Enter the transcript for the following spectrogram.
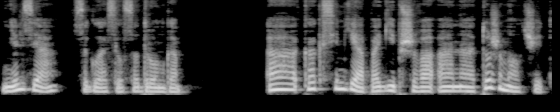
«Нельзя», — согласился Дронга. А как семья погибшего, она тоже молчит?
